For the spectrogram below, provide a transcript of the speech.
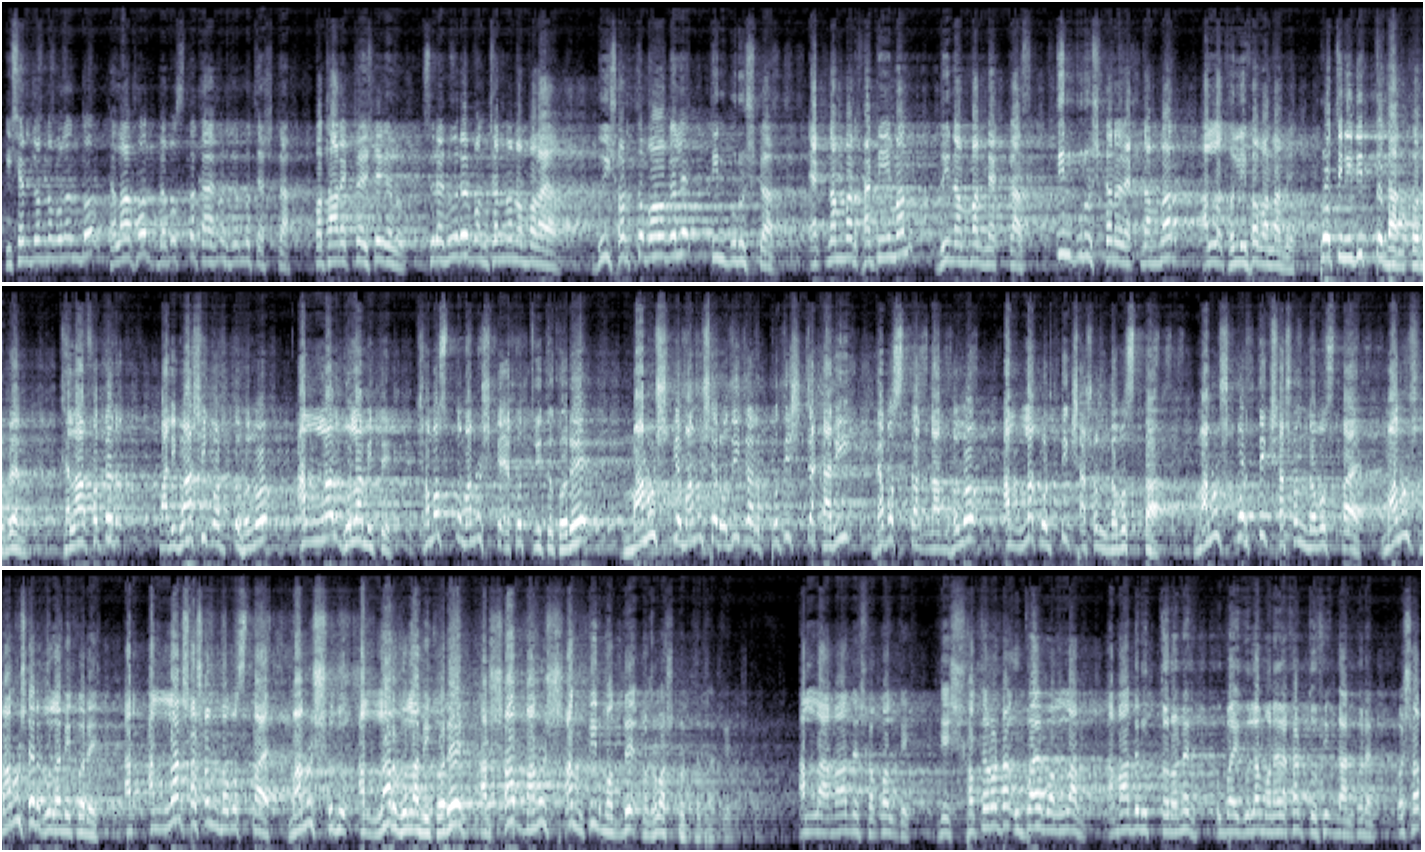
কিসের জন্য বলেন তো? খেলাফত ব্যবস্থা কায়েমের জন্য চেষ্টা। কথা আরেকটা এসে গেল। সুরে নূরের পঞ্চান্ন নম্বর আয়াত। দুই শর্ত পাওয়া গেলে তিন পুরস্কার। এক নাম্বার খাঁটি ইমান দুই নাম্বার নেককাস তিন পুরস্কারের এক নাম্বার আল্লাহ খলিফা বানাবে, প্রতিনিধিত্ব দান করবেন। খেলাফতের পারিভাষিক অর্থ হলো আল্লাহর গোলামিতে সমস্ত মানুষকে একত্রিত করে মানুষকে মানুষের অধিকার প্রতিষ্ঠাকারী ব্যবস্থার নাম হলো আল্লাহ কর্তৃক শাসন ব্যবস্থা। মানুষ কর্তৃক শাসন ব্যবস্থায় মানুষ মানুষের গোলামি করে, আর আল্লাহর শাসন ব্যবস্থায় মানুষ শুধু আল্লাহর গোলামি করে, আর সব মানুষ শান্তির মধ্যে বসবাস করতে থাকে। আল্লাহ আমাদের সকলকে যে সতেরোটা উপায় বললাম, আমাদের উত্তরণের উপায়গুলা মনে রাখার তৌফিক দান করেন। ও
